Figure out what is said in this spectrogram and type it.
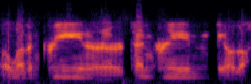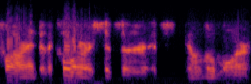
uh, 11 green or 10 green, you know, the far end of the course, it's a, it's, you know, a little more,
